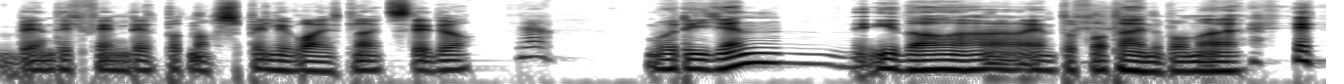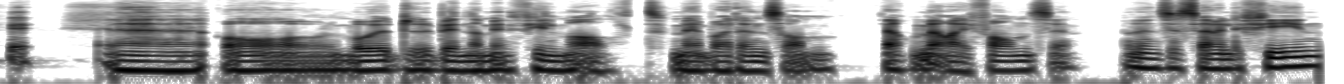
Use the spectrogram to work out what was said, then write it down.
ved en tilfeldighet på et nachspiel i White Light Studio. Ja. Hvor igjen Ida endte opp med å tegne på meg, eh, og hvor Benjamin filma alt med bare en sånn Ja, med iPhonen sin. Og den syns jeg er veldig fin.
